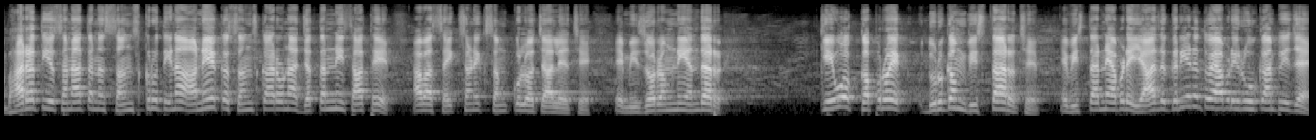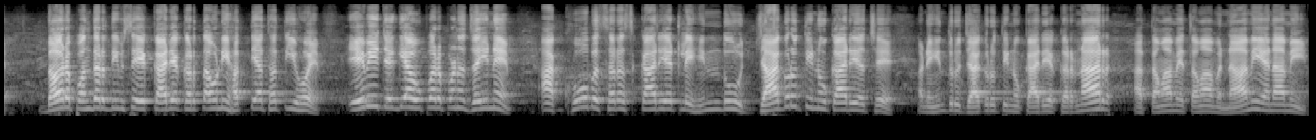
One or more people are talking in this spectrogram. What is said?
ભારતીય સનાતન સંસ્કૃતિના અનેક સંસ્કારોના જતનની સાથે આવા શૈક્ષણિક સંકુલો ચાલે છે. એ મિઝોરમની અંદર કેવો કપરો એક દુર્ગમ વિસ્તાર છે. એ વિસ્તારને આપણે યાદ કરીએ ને તો એ આપણી રૂહ કાંપી જાય. દર પંદર દિવસે એક કાર્યકર્તાઓની હત્યા થતી હોય. એવી જગ્યા ઉપર પણ જઈને આ ખૂબ સરસ કાર્ય એટલે હિન્દુ જાગૃતિનું કાર્ય છે. અને હિન્દુ જાગૃતિનું કાર્ય કરનાર આ તમામે તમામ નામી અનામી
